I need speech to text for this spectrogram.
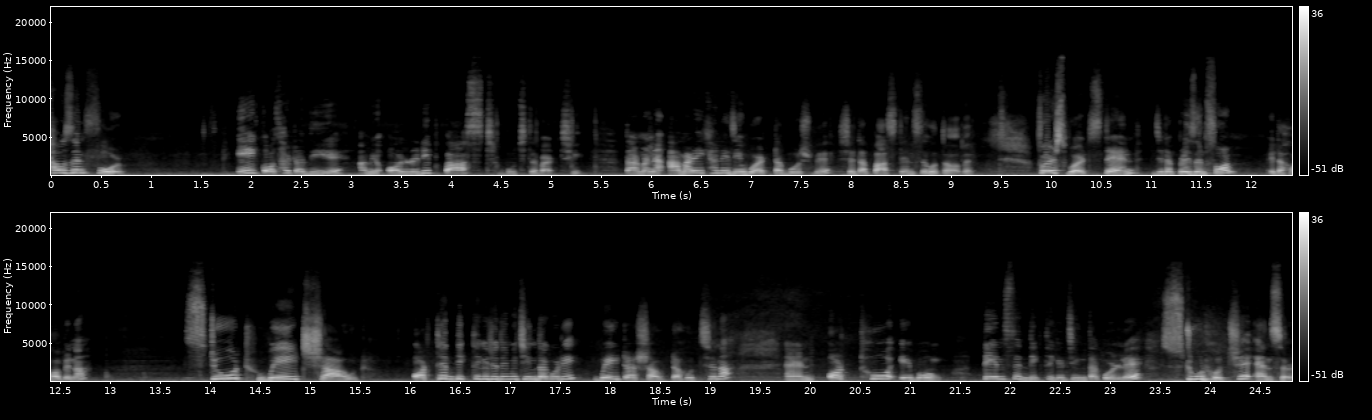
থাউজেন্ড ফোর এই কথাটা দিয়ে আমি অলরেডি পাস্ট বুঝতে পারছি। তার মানে আমার এখানে যে ওয়ার্ডটা বসবে, সেটা পাস্ট টেন্সে হতে হবে। ফার্স্ট ওয়ার্ড স্ট্যান্ড যেটা প্রেজেন্ট ফর্ম এটা হবে না। স্টুড ওয়েট শাউট অর্থের দিক থেকে যদি আমি চিন্তা করি ওয়েট আর শাউটটা হচ্ছে না। অ্যান্ড অর্থ এবং টেন্সের দিক থেকে চিন্তা করলে স্টুড হচ্ছে অ্যান্সার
